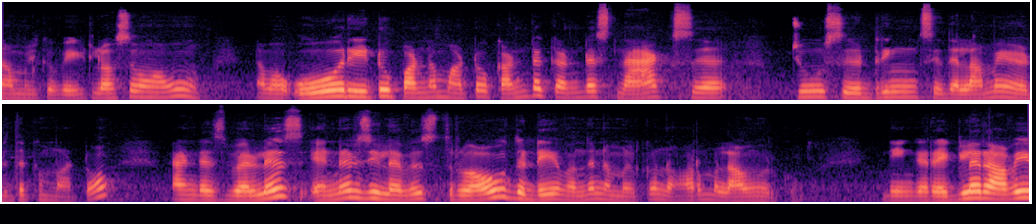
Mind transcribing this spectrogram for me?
நம்மளுக்கு வெயிட் லாஸும் ஆகும். நம்ம ஓவர் ஈட்டும் பண்ண மாட்டோம். கண்ட கண்ட ஸ்நாக்ஸு ஜூஸு ட்ரிங்க்ஸ் இதெல்லாமே எடுத்துக்க மாட்டோம். And as well as energy levels throughout the day வந்து நம்மளுக்கு நார்மலாகவும் இருக்கும். நீங்கள் ரெகுலராகவே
